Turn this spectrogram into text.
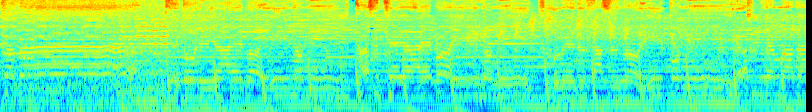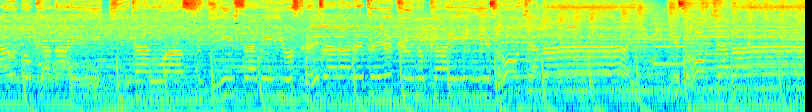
かな。手取り合えばいいのに助け合えばいいのに踏めるはずの一歩に足がまだ動かな。い時間は過ぎ去り忘れ去られてゆくのかいそうじゃな。いそうじゃな。い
